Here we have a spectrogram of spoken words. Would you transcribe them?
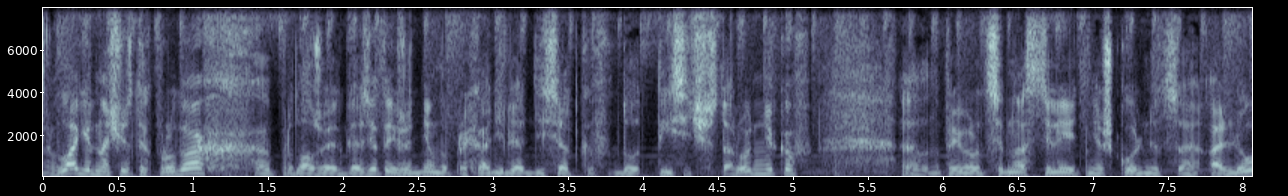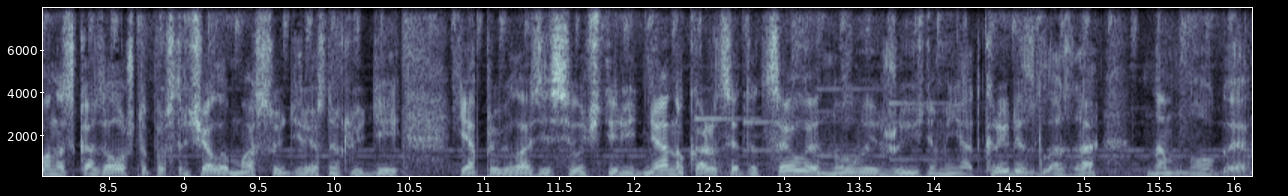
В лагерь на чистых прудах, э, продолжает газета, ежедневно приходили от десятков до тысяч сторонников. Э, например, вот 17-летняя школьница Алена сказала, что повстречала массу интересных людей. Я провела здесь всего 4 дня, но, кажется, это целая новая жизнь. У меня открылись глаза на многое.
